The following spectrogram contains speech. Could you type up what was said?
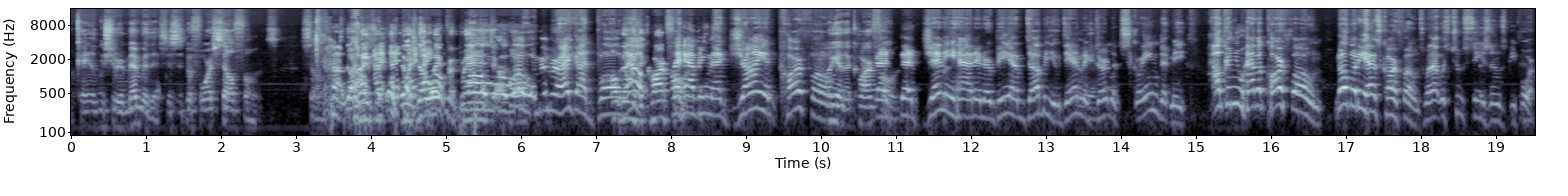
Okay, we should remember this. This is before cell phones. So there was no Well, way I- for, I- there was no I- way for Brandon whoa, to whoa, call. whoa! Remember, I got balled Oh, there out a car by phone. having that giant car phone. Oh yeah, the car that, phone. that Jenny had in her BMW. Dan Oh, yeah. McDermott screamed at me. How can you have a car phone? Nobody has car phones. Well, that was two seasons before.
